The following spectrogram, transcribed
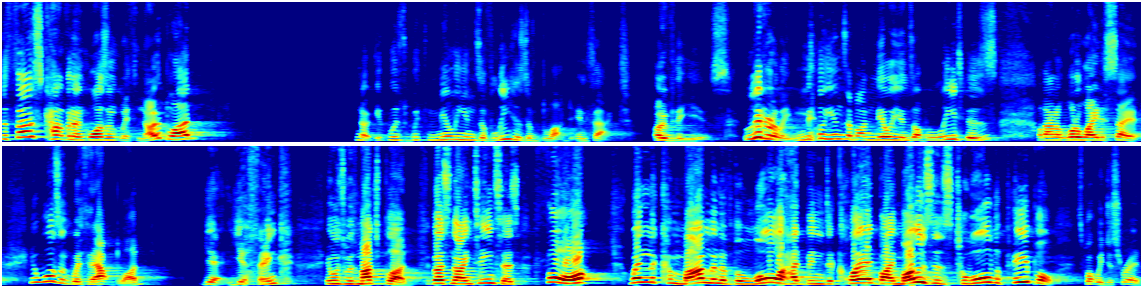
The first covenant wasn't with no blood. No, it was with millions of liters of blood, in fact, over the years. Literally, millions upon millions of liters of animal. What a way to say it. It wasn't without blood. Yeah, you think? It was with much blood. Verse 19 says, For when the commandment of the law had been declared by Moses to all the people, that's what we just read,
